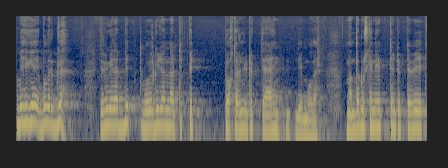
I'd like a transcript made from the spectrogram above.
Биһиге булыргы өбүгелер бит булыргы жоннар типпит туактарын үтүктәһин дем болар. Манда рускене иттен түктәбит.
